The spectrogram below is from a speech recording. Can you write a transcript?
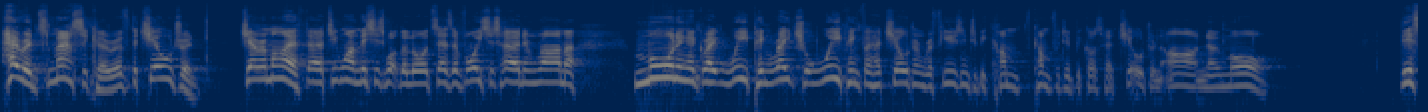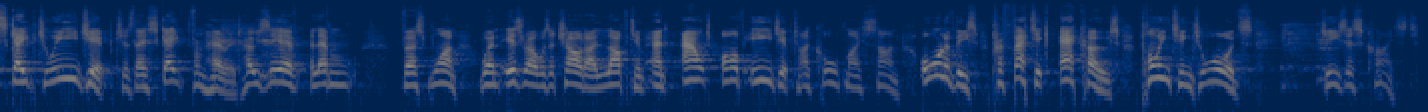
Herod's massacre of the children. Jeremiah 31, this is what the Lord says A voice is heard in Ramah, mourning a great weeping, Rachel weeping for her children, refusing to be com- comforted because her children are no more. The escape to Egypt as they escaped from Herod. Hosea 11, verse 1 When Israel was a child, I loved him, and out of Egypt I called my son. All of these prophetic echoes pointing towards Jesus Christ,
